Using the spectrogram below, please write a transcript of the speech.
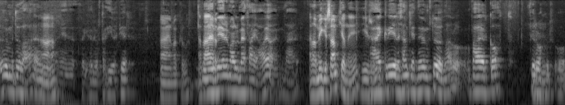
hugmyndu það en það er ekki þau ljóst að því upp hér. Nei, það er, Við erum alveg með það, já, já en það er, það er mikil samkjarni það er gríðileg samkettni um stöðunar og, og það er gott fyrir Mhm. okkur og,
